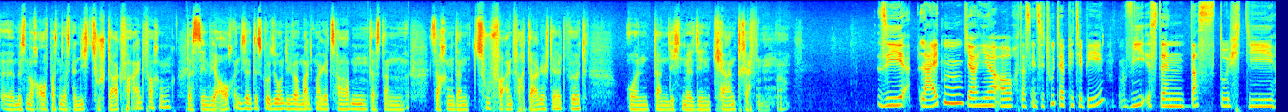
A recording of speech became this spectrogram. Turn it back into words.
äh, müssen wir auch aufpassen, dass wir nicht zu stark vereinfachen. Das sehen wir auch in dieser Diskussion, die wir manchmal jetzt haben, dass dann Sachen dann zu vereinfacht dargestellt wird und dann nicht mehr den Kern treffen. Sie leiten ja hier auch das Institut der PTB. Wie ist denn das durch die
